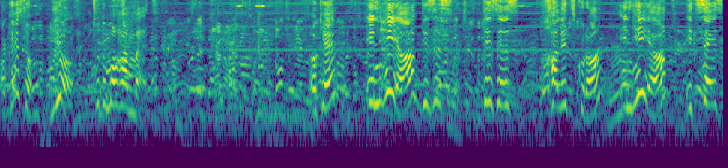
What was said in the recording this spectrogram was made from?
Okay, so you to the Muhammad. Okay, in here this is this is Khalid's Quran. In here it says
